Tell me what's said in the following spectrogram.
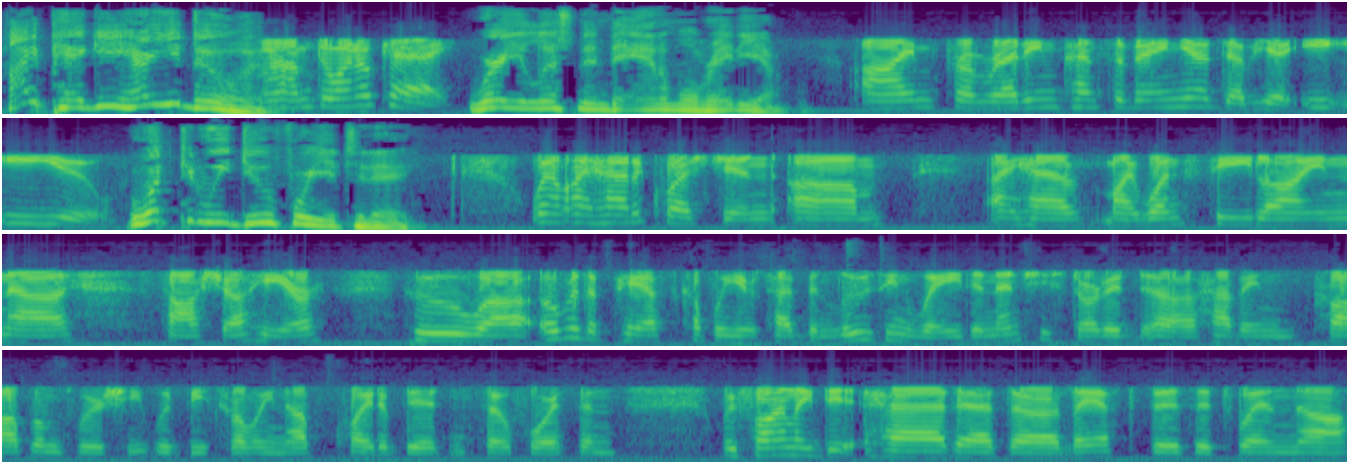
Hi, Peggy. How are you doing? I'm doing okay. Where are you listening to Animal Radio? I'm from Reading, Pennsylvania, WEEU. What can we do for you today? Well, I had a question. Um, I have my one feline, uh, Sasha here, who uh, over the past couple of years had been losing weight, and then she started uh, having problems where she would be throwing up quite a bit and so forth. And we finally did, had at our last visit when uh,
